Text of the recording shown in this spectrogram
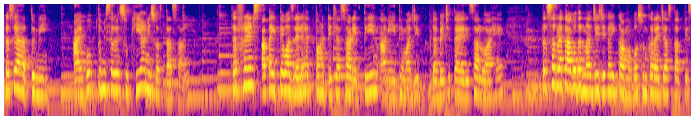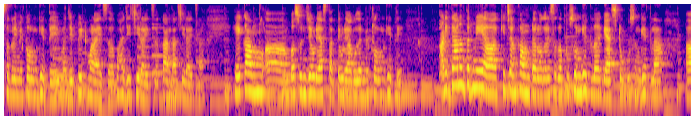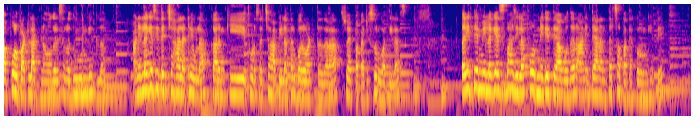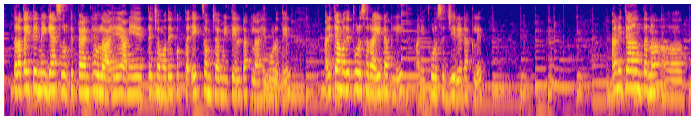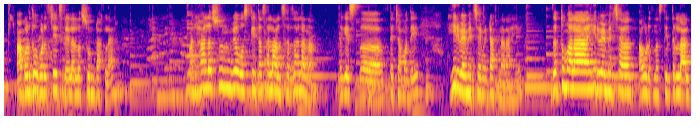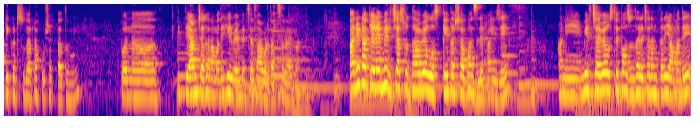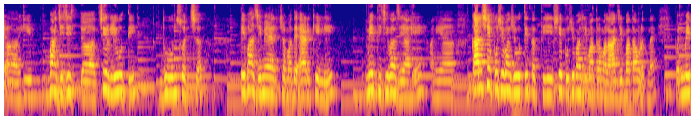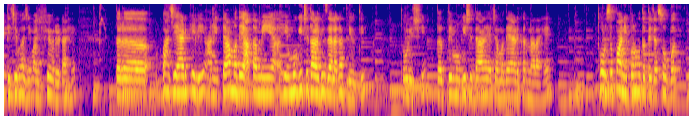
कसे आहात तुम्ही? आय होप तुम्ही सगळे सुखी आणि स्वस्त असाल. तर फ्रेंड्स आता इथे वाजलेले आहेत पहाटेच्या साडेतीन आणि इथे माझी डब्याची तयारी चालू आहे. तर सगळ्यात अगोदर ना जे जे काही कामं बसून करायचे असतात ते सगळे मी करून घेते. म्हणजे पीठ मळायचं भाजी चिरायचं कांदा चिरायचा. हे काम बसून जेवढे असतात तेवढे अगोदर मी करून घेते. आणि त्यानंतर मी किचन काउंटर वगैरे सगळं पुसून घेतलं गॅस स्टोव पुसून घेतला पोळपाट लाटणं वगैरे सगळं धुवून घेतलं. आणि लगेच इथे चहाला ठेवला कारण की थोडंसं चहा पिला तर बरं वाटतं जरा स्वयंपाकाची सुरुवातीलाच. तर इथे मी लगेच भाजीला फोडणी देते अगोदर आणि त्यानंतर चपात्या करून घेते. तर आता इथे मी गॅसवरती पॅन ठेवला आहे आणि त्याच्यामध्ये फक्त एक चमचा मी तेल टाकलं आहे गोड तेल. आणि त्यामध्ये थोडंसं राई टाकली आणि थोडंसं जिरे टाकलेत. आणि त्यानंतर ना आबडधोबड चेचलेला लसूण टाकला आणि हा लसूण व्यवस्थित असा लालसर झाला ना लगेच त्याच्यामध्ये हिरव्या मिरच्या मी टाकणार आहे. जर तुम्हाला हिरव्या मिरच्या आवडत नसतील तर लाल तिखटसुद्धा टाकू शकता तुम्ही. पण इथे आमच्या घरामध्ये हिरव्या मिरच्याच आवडतात सगळ्यांना. आणि टाकलेल्या मिरच्यासुद्धा व्यवस्थित अशा भाजल्या पाहिजे. आणि मिरच्या व्यवस्थित भाजून झाल्याच्यानंतर यामध्ये ही भाजी जी चिरली होती धुवून स्वच्छ ती भाजी मी याच्यामध्ये ॲड केली. मेथीची भाजी आहे आणि काल शेपूची भाजी होती तर ती शेपूची भाजी मात्र मला अजिबात आवडत नाही. पण मेथीची भाजी माझी फेवरेट आहे. तर भाजी ॲड केली आणि त्यामध्ये आता मी ही मुगीची डाळ भिजायला घातली होती थोडीशी. तर ती मुगीची डाळ याच्यामध्ये ॲड करणार आहे. थोडंसं पाणी पण होतं त्याच्यासोबत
